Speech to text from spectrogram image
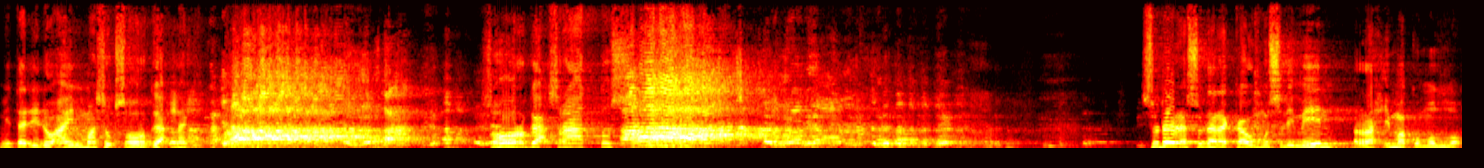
Minta didoain masuk surga lagi. Surga 100. Saudara-saudara kaum muslimin rahimakumullah.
